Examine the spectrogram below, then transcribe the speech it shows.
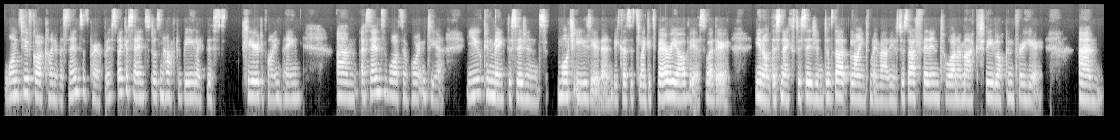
once you've got kind of a sense of purpose like a sense doesn't have to be like this clear defined thing. Um a sense of what's important to you. You can make decisions much easier then because it's like it's very obvious whether you know this next decision does that align to my values? Does that fit into what i'm actually looking for here? Um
